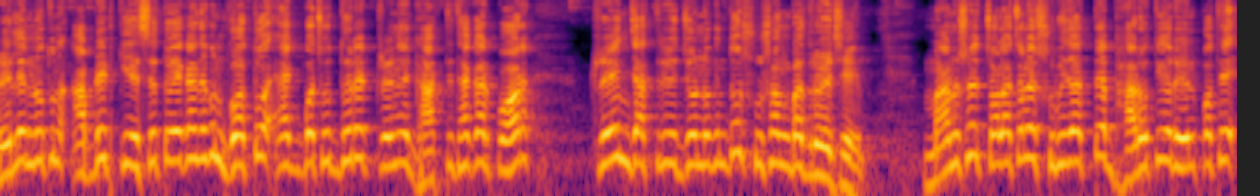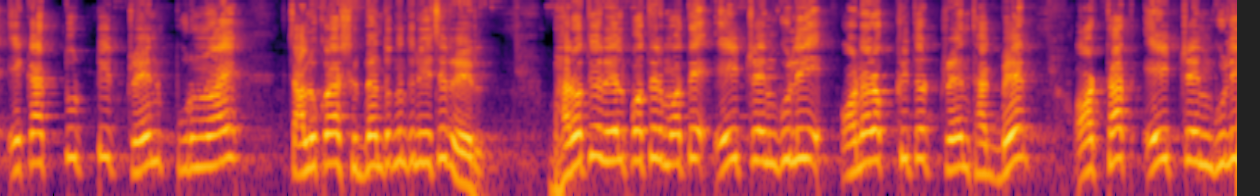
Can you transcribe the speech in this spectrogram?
রেলের নতুন আপডেট কি এসেছে। তো এখানে দেখুন, গত এক বছর ধরে ট্রেনের ঘাটতি থাকার পর ট্রেন যাত্রীদের জন্য কিন্তু সুসংবাদ রয়েছে। মানুষের চলাচলের সুবিধার্থে ভারতীয় রেলপথে একাত্তরটি ট্রেন পুনরায় চালু করার সিদ্ধান্ত কিন্তু নিয়েছে রেল। ভারতীয় রেলপথের মতে, এই ট্রেনগুলি অনারক্ষিত ট্রেন থাকবে। অর্থাৎ এই ট্রেনগুলি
